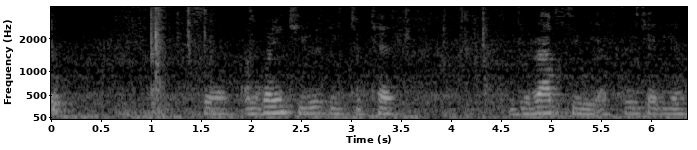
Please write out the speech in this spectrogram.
So i'm going to use it to test the wraps we excreted here.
